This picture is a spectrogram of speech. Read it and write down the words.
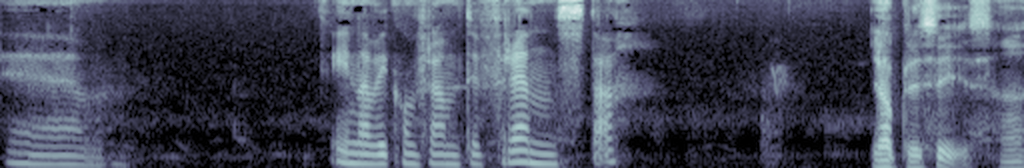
eh, innan vi kom fram till Fränsta. ja, precis. Ja.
